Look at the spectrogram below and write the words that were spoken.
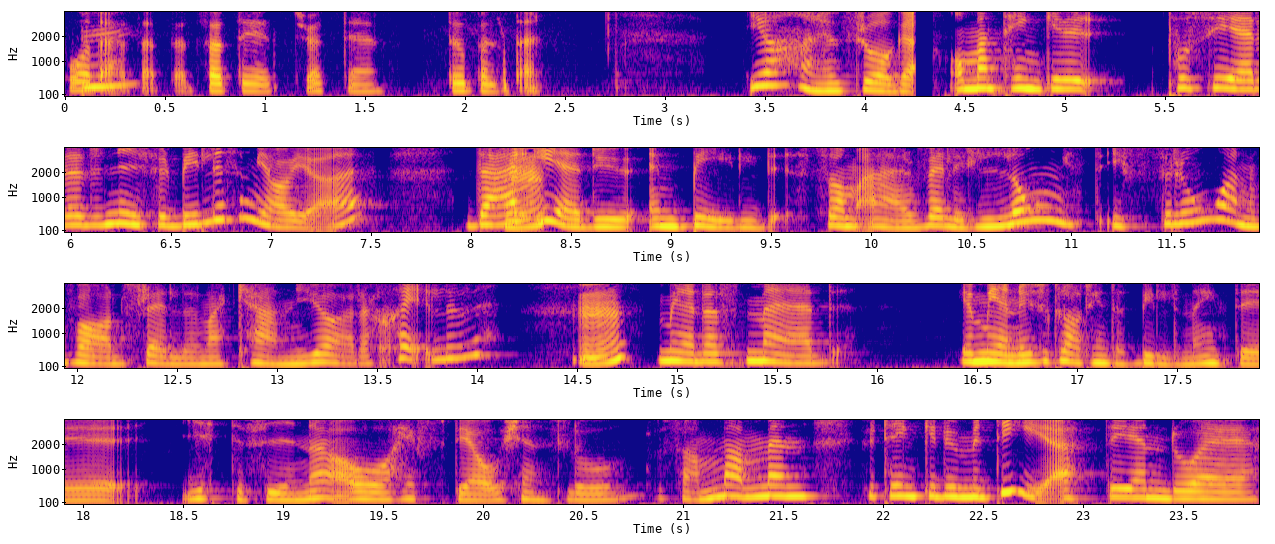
på det här Mm. sättet. Så att det, jag tror att det är dubbelt där. Jag har en fråga. Om man tänker poserade nyförbilder som jag gör. Där Mm. är det ju en bild som är väldigt långt ifrån vad föräldrarna kan göra själv. Mm. Medan med, jag menar ju såklart inte att bilderna inte jättefina och häftiga och känslosamma. Men hur tänker du med det? Att det ändå är,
